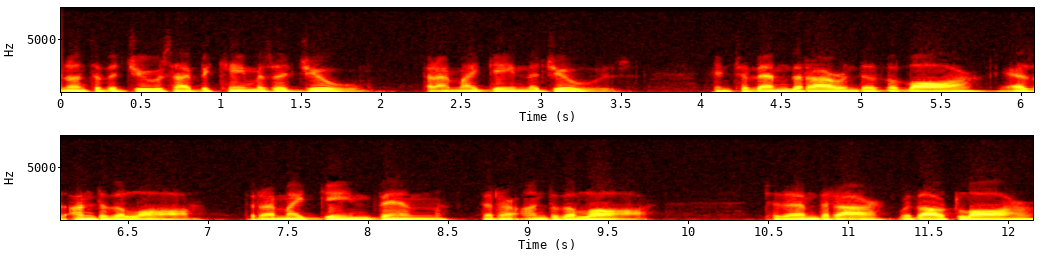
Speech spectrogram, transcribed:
And unto the Jews I became as a Jew, that I might gain the Jews. And to them that are under the law, as under the law, that I might gain them that are under the law. To them that are without law,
